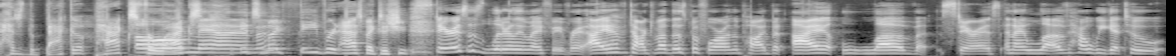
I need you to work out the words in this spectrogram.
has the backup packs for Oh, wax man. it's my favorite aspect is she Steris is literally my favorite. I have talked about this before on the pod, but I love Steris and I love how we get to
